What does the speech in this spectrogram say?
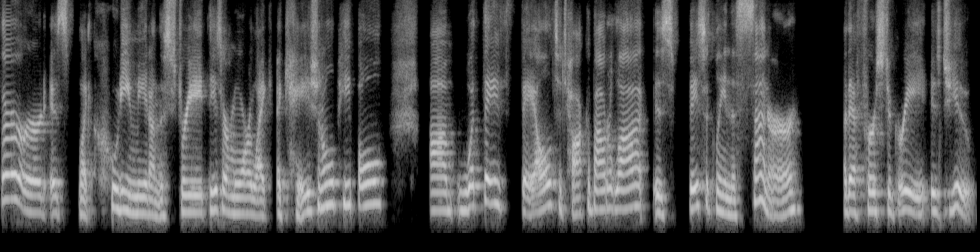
third is like, who do you meet on the street? These are more like occasional people. Um, what they fail to talk about a lot is basically in the center that first degree is you.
